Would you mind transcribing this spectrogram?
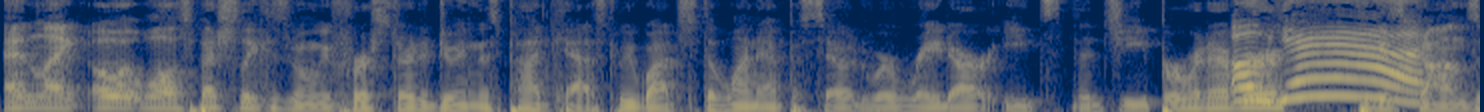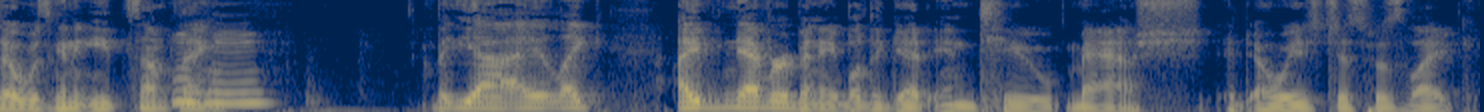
And like, oh well, especially because when we first started doing this podcast, we watched the one episode where Radar eats the Jeep or whatever. Oh, yeah! because Gonzo was going to eat something. Mm-hmm. But yeah, I like. I've never been able to get into Mash. It always just was like.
